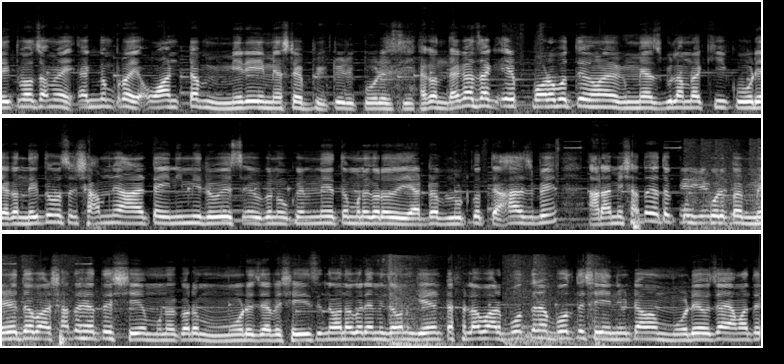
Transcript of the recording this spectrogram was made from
দেখতে পাচ্ছ আমরা একদম পুরো ওয়ানটা মেরে এই ম্যাচটা ভিক্টোরি করেছি। এখন দেখা যাক এর পরবর্তী ম্যাচগুলো আমরা কি করি। এখন দেখতে পাচ্ছি সামনে আরেকটা এনিমি রয়েছে। ওখানে ওখানে তো মনে করো এয়ারড্রপ লুট করতে আসবে। আর আমি সাথে সাথে কুক করে মেরে দেবো। আর সাথে সাথে সে মনে করো মরে যাবে। সেই চিন্তা মনে করে আমি যখন গ্রেনেডটা ফেলাবো, আর বলতে না, বলতে সেই এনিমিটা আমার মরেও যায়। আমাদের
